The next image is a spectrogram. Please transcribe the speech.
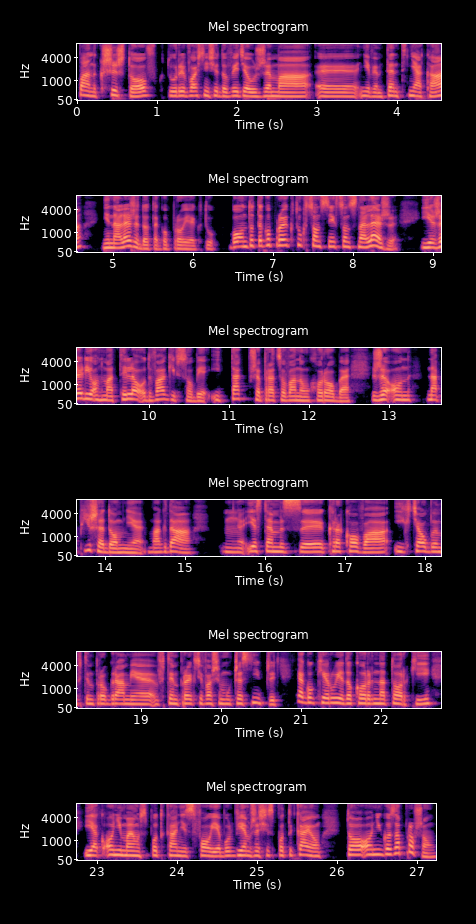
pan Krzysztof, który właśnie się dowiedział, że ma, e, nie wiem, tętniaka, nie należy do tego projektu, bo on do tego projektu chcąc, nie chcąc należy. I jeżeli on ma tyle odwagi w sobie i tak przepracowaną chorobę, że on napisze do mnie, Magda, jestem z Krakowa i chciałbym w tym programie, w tym projekcie waszym uczestniczyć. Ja go kieruję do koordynatorki i jak oni mają spotkanie swoje, bo wiem, że się spotykają, to oni go zaproszą.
